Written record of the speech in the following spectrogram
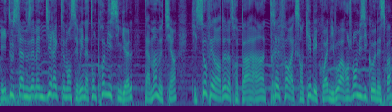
Et tout cela nous amène directement, Séverine, à ton premier single, Ta main me tient, qui, sauf erreur de notre part, a un très fort accent québécois niveau arrangements musicaux, n'est-ce pas?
